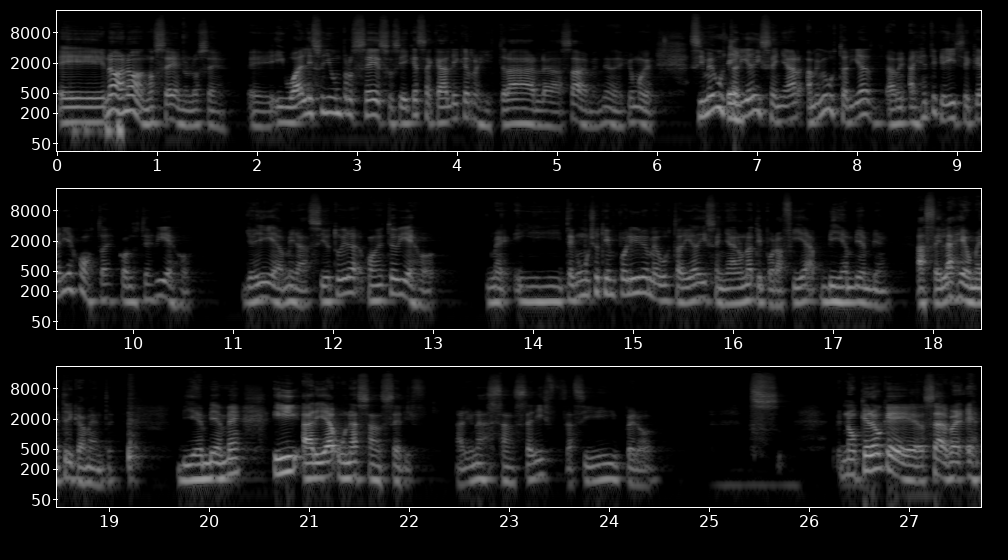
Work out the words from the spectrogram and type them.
Eh, no, no, no sé, no lo sé. Eh, igual eso ya un proceso, si hay que sacarla, hay que registrarla, ¿sabes? ¿Me entiendes? Como que, sí me gustaría diseñar, a mí me gustaría, hay gente que dice, ¿qué harías cuando estés, cuando estés viejo? Yo diría, mira, si yo tuviera, cuando esté viejo me, y tengo mucho tiempo libre, me gustaría diseñar una tipografía bien, bien, bien, hacerla geométricamente, bien, bien, bien, y haría una sans serif, haría una sans serif así, pero no creo que, o sea, es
